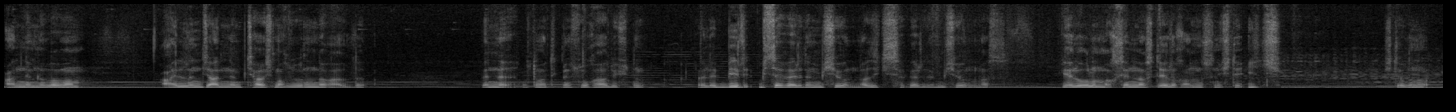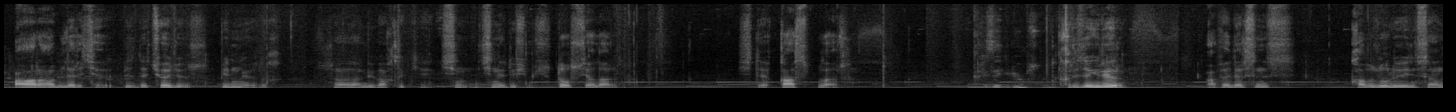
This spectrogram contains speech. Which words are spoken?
annemle babam ayrılınca annem çalışmak zorunda kaldı. Ben de otomatikten sokağa düştüm. Öyle bir, bir seferden bir şey olmaz, iki seferden bir şey olmaz. Gel oğlum bak sen nasıl delikanlısın işte iç. İşte bunu ağır abiler içer. Biz de çocuğuz, bilmiyorduk. Sonradan bir baktık ki işin içine düşmüş. Dosyalar, işte gasplar. Krize giriyor musun? Krize giriyorum. Affedersiniz, kabız oluyor insan,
